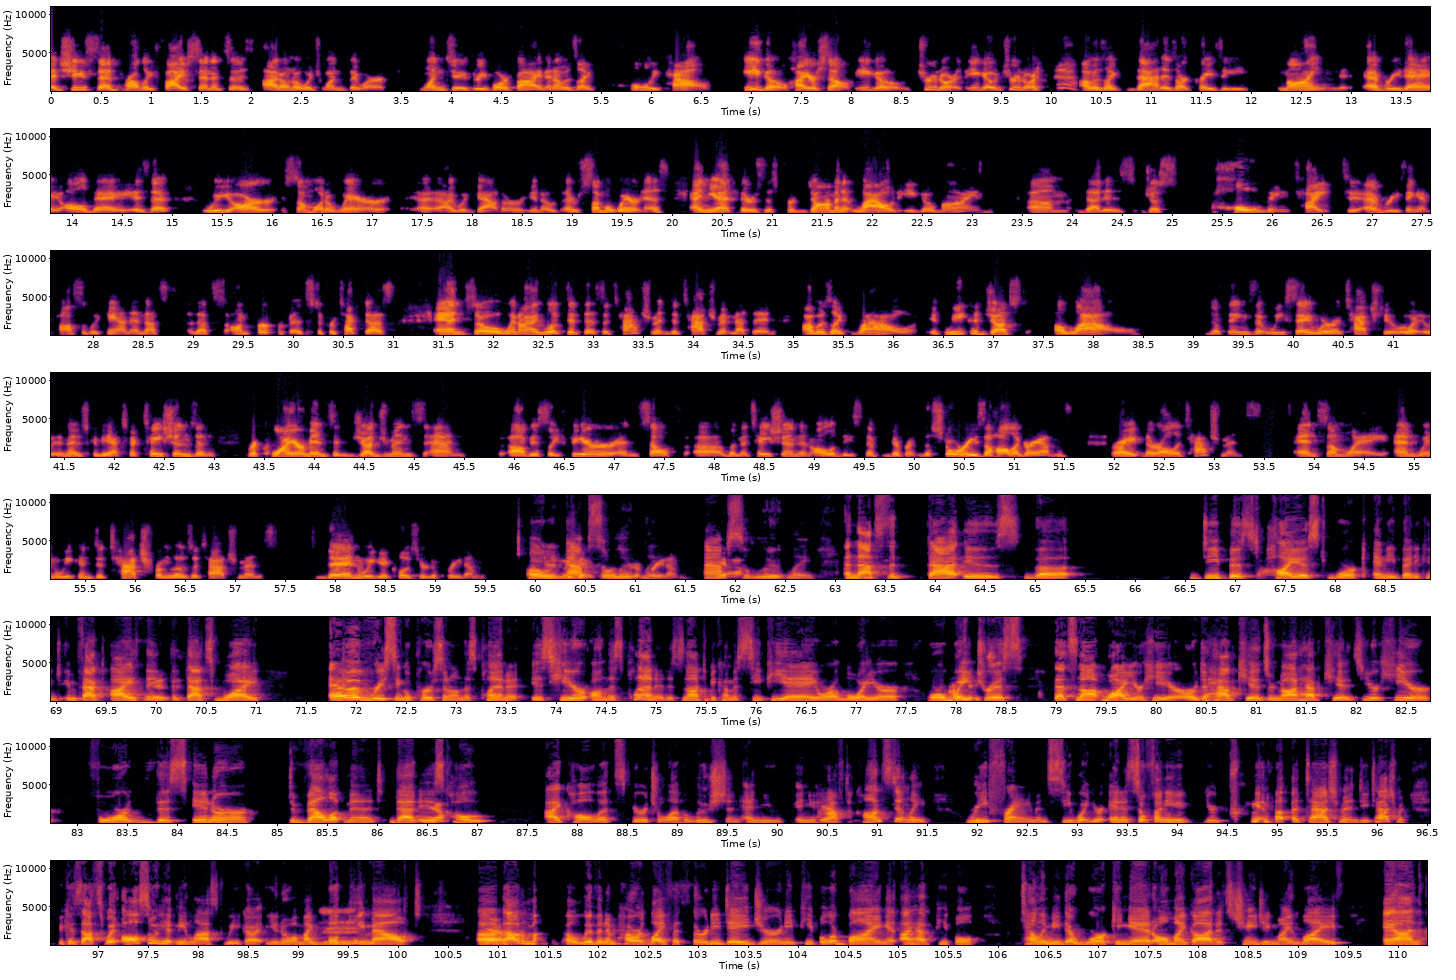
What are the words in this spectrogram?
and she said probably five sentences. I don't know which ones they were. One two three four five. And i was like holy cow ego higher self ego true north ego true north. I was like that is our crazy mind every day all day is that we are somewhat aware i would gather you know there's some awareness and yet there's this predominant loud ego mind um, that is just holding tight to everything it possibly can and that's that's on purpose to protect us. And so when i looked at this attachment detachment method i was like wow if we could just allow the things that we say we're attached to and those can be expectations and requirements and judgments and obviously fear and self uh, limitation and all of these different the stories the holograms right they're all attachments in some way. And when we can detach from those attachments, then we get closer to freedom. Oh, absolutely. freedom. Absolutely. Yeah. And that's the that is the deepest highest work anybody can do. In fact, I think that that's why every single person on this planet is here on this planet. It's not to become a CPA or a lawyer or a waitress. Right. That's not why you're here or to have kids or not have kids. You're here for this inner development that is yeah. called i call it spiritual evolution and you and you yeah. have to constantly reframe and see what you're and it's so funny you're bringing up attachment and detachment because that's what also hit me last week I, you know my book mm. came out uh, yeah. about a month ago live an empowered life a 30 day journey people are buying it i have people telling me they're working it oh my god it's changing my life and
